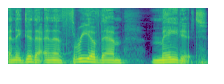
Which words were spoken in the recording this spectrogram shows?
And they did that. And then three of them made it.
